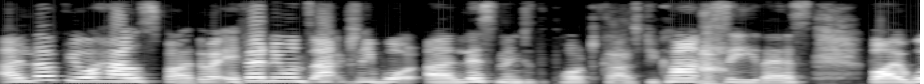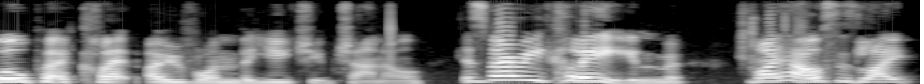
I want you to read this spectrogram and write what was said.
I love your house, by the way. If anyone's actually uh, listening to the podcast, you can't see this, but I will put a clip over on the YouTube channel. It's very clean. My house is like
